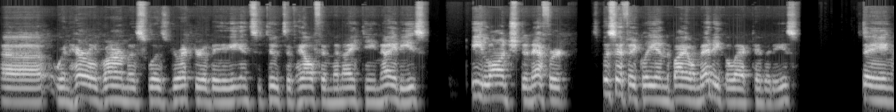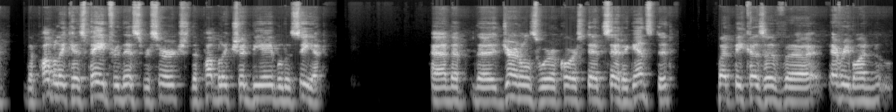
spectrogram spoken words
when Harold Varmus was director of the Institutes of Health in the 1990s, he launched an effort specifically in the biomedical activities, saying the public has paid for this research, the public should be able to see it. And the, the journals were, of course, dead set against it, but because of uh, everyone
